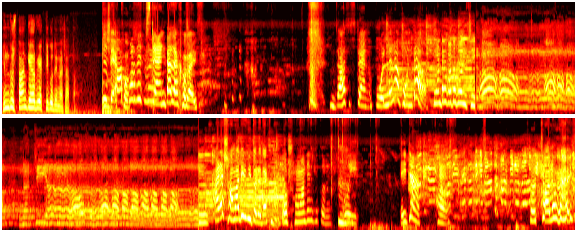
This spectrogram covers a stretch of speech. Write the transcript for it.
हिंदुस्तान के हर व्यक्ति को देना चाहता हूँ দেখো স্ট্যান্ডটা দেখো গাইস জাস্ট স্ট্যান্ড পড়লে না ফোনটা কোনটার কথা বলছি আরে সমাধির ভিতরে দেখ না ও সমাধির ভিতরে ওই এইটা হ্যাঁ তো চলো গাইস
